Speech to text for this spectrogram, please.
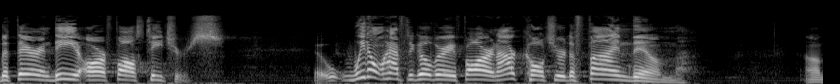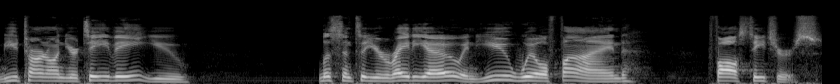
that there indeed are false teachers. We don't have to go very far in our culture to find them. Um, you turn on your TV, you listen to your radio, and you will find false teachers.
